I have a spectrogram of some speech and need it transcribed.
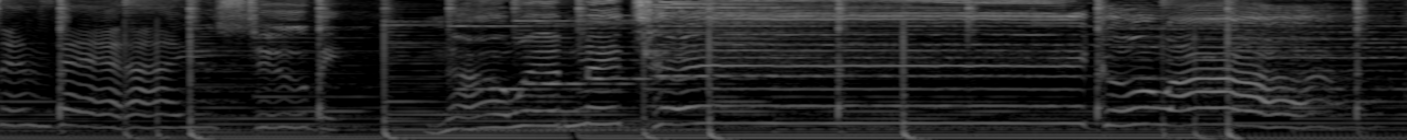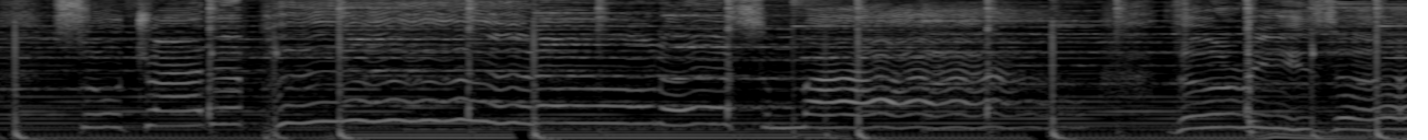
person that I used to be. Now it may take a while, so try to put on a smile. The reason.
